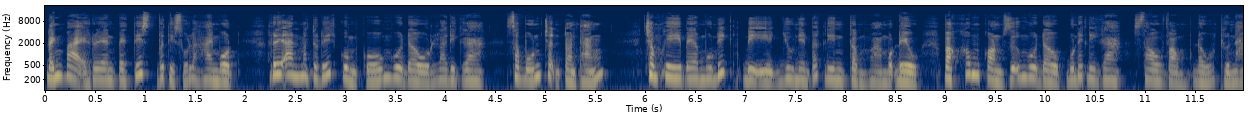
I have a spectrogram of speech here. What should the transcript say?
đánh bại Real Betis với tỷ số là 2-1. Real Madrid củng cố ngôi đầu La Liga sau 4 trận toàn thắng, trong khi Bayern Munich bị Union Berlin cầm hòa một đều và không còn giữ ngôi đầu Bundesliga sau vòng đấu thứ 5.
